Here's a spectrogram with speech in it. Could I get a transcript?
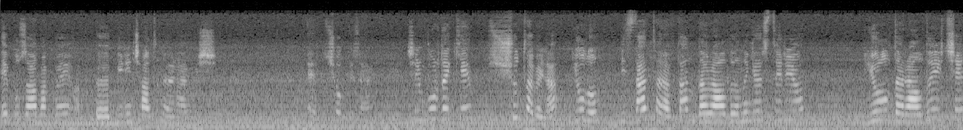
hep uzağa bakmayı e, bilinçaltın öğrenmiş. Çok güzel. Şimdi buradaki şu tabela yolun bizden taraftan daraldığını gösteriyor. Yol daraldığı için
